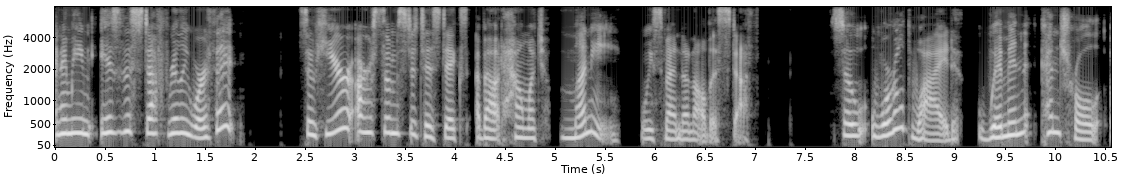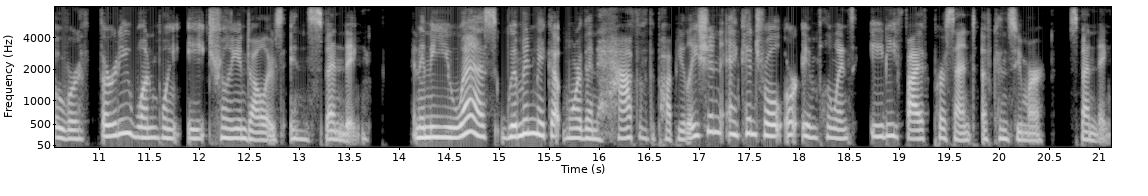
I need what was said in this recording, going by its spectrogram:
And I mean, is this stuff really worth it? So here are some statistics about how much money we spend on all this stuff. So, worldwide, women control over $31.8 trillion in spending. And in the US, women make up more than half of the population and control or influence 85% of consumer spending.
